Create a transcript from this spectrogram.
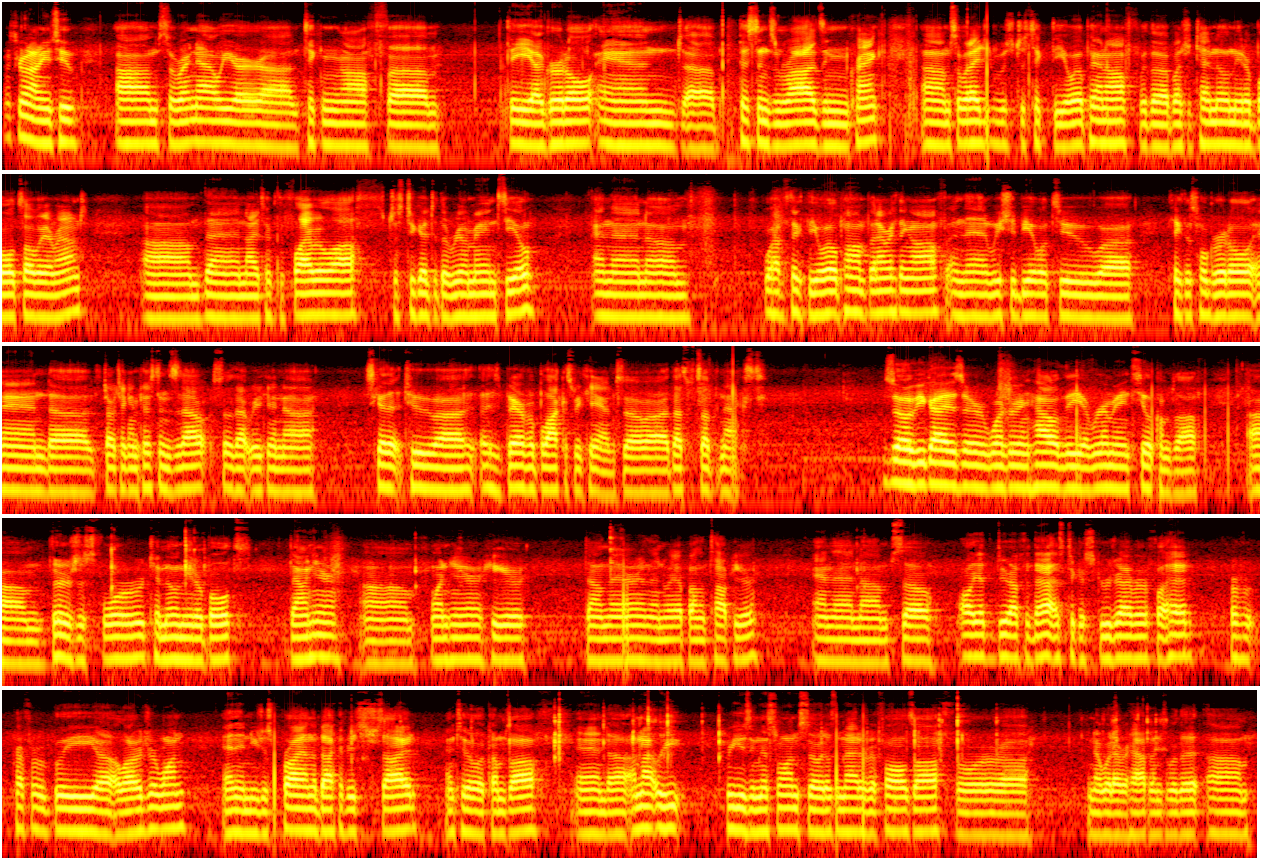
What's going on YouTube? Um, so right now we are uh, taking off um, the uh, girdle and uh, pistons and rods and crank. Um, so what I did was just take the oil pan off with a bunch of 10 millimeter bolts all the way around. Um, then I took the flywheel off just to get to the rear main seal. And then um, we'll have to take the oil pump and everything off and then we should be able to uh, take this whole girdle and uh, start taking pistons out so that we can just get it to uh, as bare of a block as we can. So uh, that's what's up next. So if you guys are wondering how the uh, rear main seal comes off, um, there's just four 10 millimeter bolts down here. Um, one here, here, down there, and then right up on the top here. And then um, so all you have to do after that is take a screwdriver, flathead, preferably uh, a larger one, and then you just pry on the back of each side until it comes off. And uh, I'm not re reusing this one, so it doesn't matter if it falls off or uh, you know whatever happens with it. Um,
